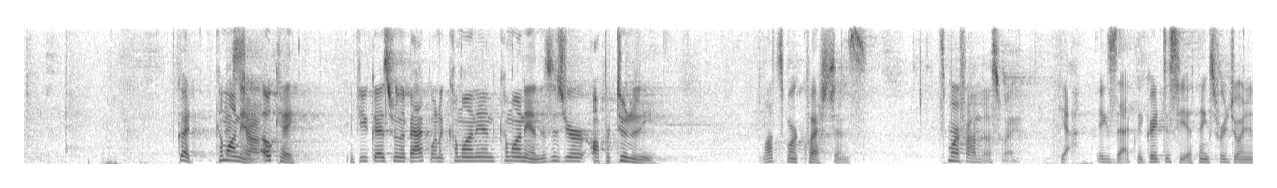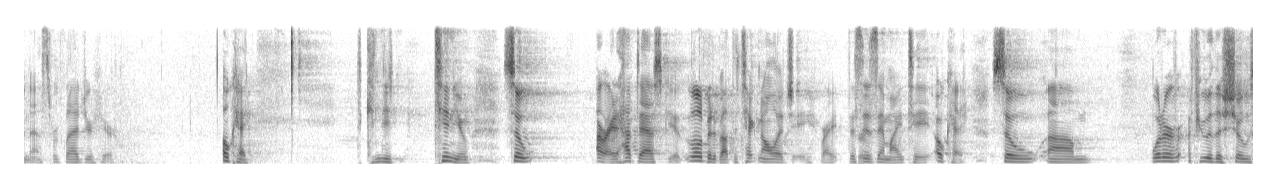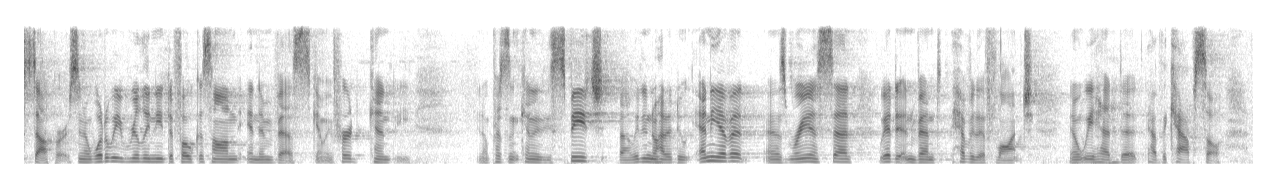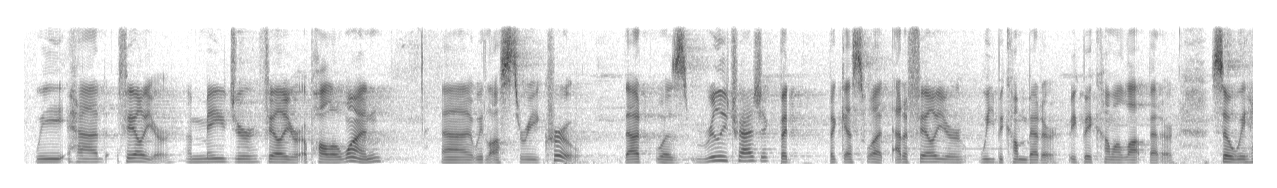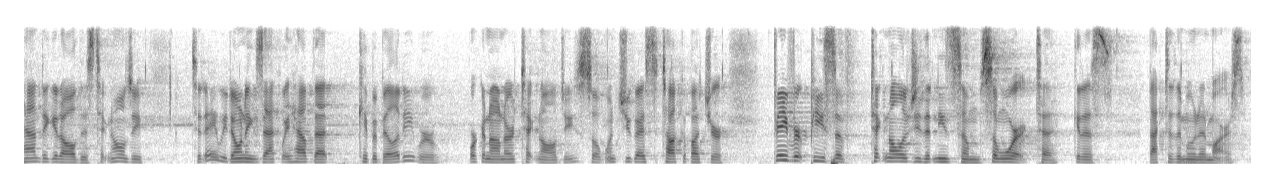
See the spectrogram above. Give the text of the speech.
Good. Come nice on job. in. Okay. If you guys from the back want to come on in, come on in. This is your opportunity. Lots more questions. It's more fun this way. Yeah, exactly. Great to see you. Thanks for joining us. We're glad you're here. Okay. To continue. So, all right, I have to ask you a little bit about the technology, right? This sure. is MIT. Okay. So, um, what are a few of the showstoppers? You know, what do we really need to focus on and invest? Again, we've heard Kennedy you know, President Kennedy's speech. Uh, we didn't know how to do any of it. As Maria said, we had to invent heavy lift launch. You know, we had to have the capsule. We had failure, a major failure. Apollo 1, uh, we lost three crew. That was really tragic, but but guess what? At a failure, we become better. We become a lot better. So we had to get all this technology. Today, we don't exactly have that capability. We're working on our technology. So I want you guys to talk about your favorite piece of technology that needs some, some work to get us back to the moon and Mars.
